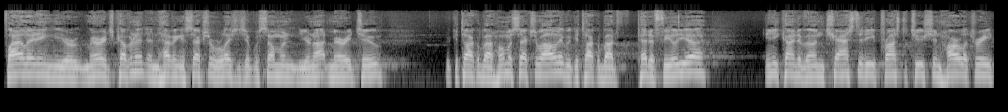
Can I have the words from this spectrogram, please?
violating your marriage covenant and having a sexual relationship with someone you're not married to. We could talk about homosexuality. We could talk about pedophilia, any kind of unchastity, prostitution, harlotry,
